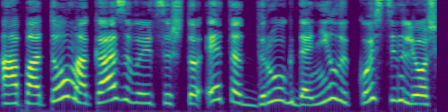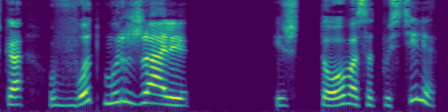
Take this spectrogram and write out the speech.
А потом оказывается, что этот друг Данилы Костин Лёшка. Вот мы ржали. И что, вас отпустили?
